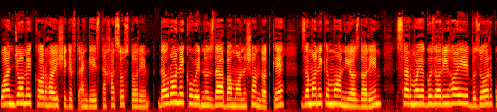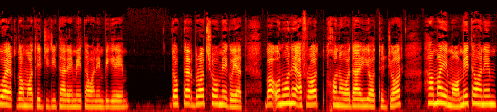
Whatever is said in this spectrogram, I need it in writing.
و انجام کارهای شگفت انگیز تخصص داریم. دوران کووید 19 به ما نشان داد که زمانی که ما نیاز داریم سرمایه گذاری های بزرگ و اقدامات جدیدتر می توانیم بگیریم. دکتر برادشو می گوید با عنوان افراد خانواده یا تجار همه ما می توانیم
